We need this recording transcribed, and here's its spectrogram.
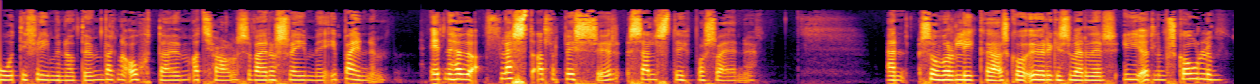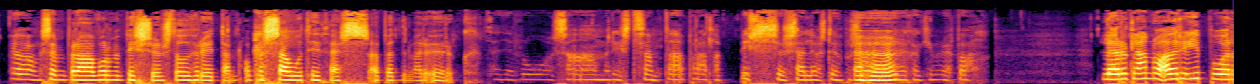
út í fríminútum vegna óttaum að Charles væri á sveimi í bænum. Einni hefðu flest allar byssur selst upp á svæðinu. En svo voru líka sko öryggisverðir í öllum skólum Já. sem bara voru með byssur, stóðu fyrir utan og bara sáu til þess að börnin væri örug. Þetta er rosa amirist samt að bara alla byssur seljast upp og Uh svo -huh. uh eitthvað kemur upp á. Lörglan og aðri íbúar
